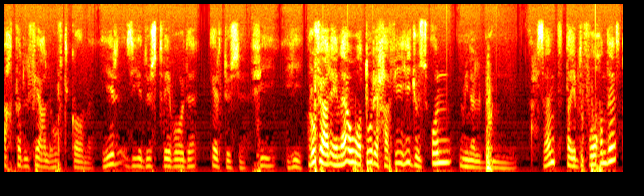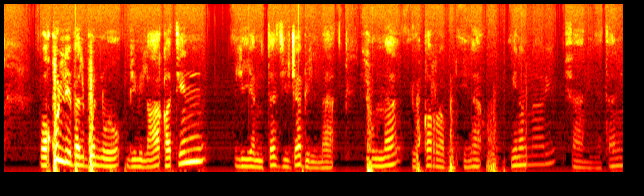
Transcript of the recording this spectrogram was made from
achter de فعل hoeft te komen hier zie je dus twee woorden ertussen فيه رفع الإناء وطرح فيه جزء من البن. أحسنت. طيب de volgende وقلب البن بملعقة ليمتزج بالماء ثم يقرب الإناء من النار ثانية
